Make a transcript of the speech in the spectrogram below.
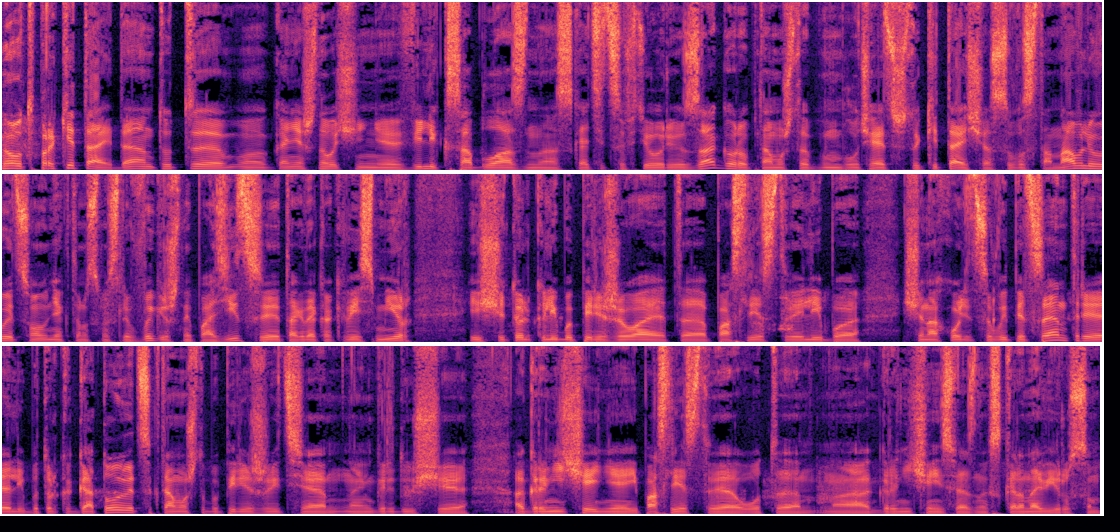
Ну вот про Китай, да, тут, э, конечно, очень велик соблазн скатиться в теорию заговора, потому что получается, что Китай сейчас восстанавливается, он в некотором смысле в выигрышной позиции, тогда как весь мир еще только либо переживает э, последствия, либо еще на находится в эпицентре, либо только готовится к тому, чтобы пережить э, грядущие ограничения и последствия от э, ограничений, связанных с коронавирусом.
